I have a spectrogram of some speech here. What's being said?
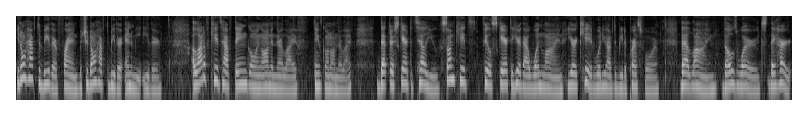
You don't have to be their friend, but you don't have to be their enemy either. A lot of kids have things going on in their life, things going on in their life, that they're scared to tell you. Some kids feel scared to hear that one line, You're a kid, what do you have to be depressed for? That line, those words, they hurt.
